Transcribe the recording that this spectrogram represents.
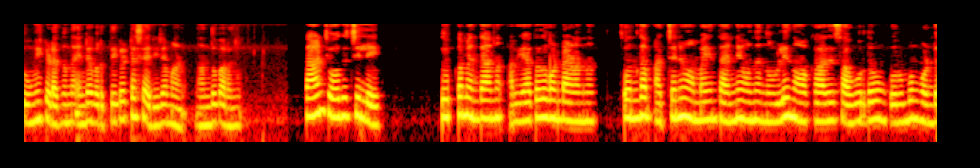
തൂങ്ങിക്കിടക്കുന്ന എന്റെ വൃത്തികെട്ട ശരീരമാണ് നന്ദു പറഞ്ഞു. താൻ ചോദിച്ചില്ലേ ദുഃഖം എന്താണെന്ന് അറിയാത്തത് കൊണ്ടാണെന്ന്? സ്വന്തം അച്ഛനും അമ്മയും തന്നെ ഒന്ന് നുള്ളി നോക്കാതെ സൗഹൃദവും കുറുമ്പും കൊണ്ട്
